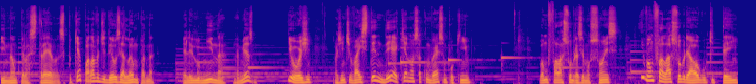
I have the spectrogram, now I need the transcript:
e não pelas trevas, porque a palavra de Deus é lâmpada, ela ilumina, não é mesmo? E hoje a gente vai estender aqui a nossa conversa um pouquinho. Vamos falar sobre as emoções e vamos falar sobre algo que tem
